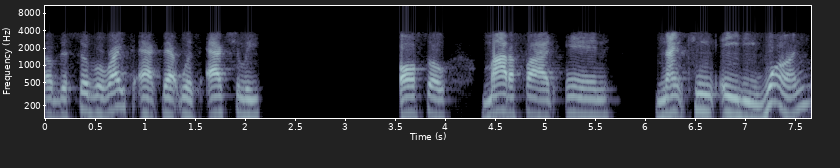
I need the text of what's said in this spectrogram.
of the Civil Rights Act that was actually also modified in 1981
